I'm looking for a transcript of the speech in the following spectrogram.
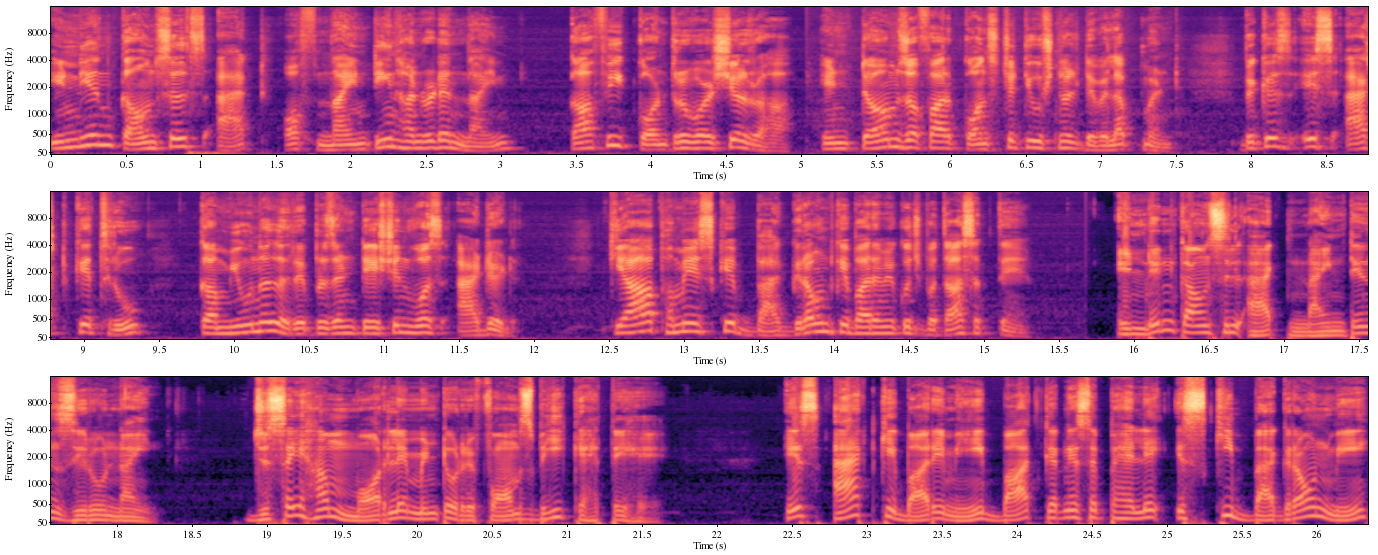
Indian councils act of 1909 काफ़ी कंट्रोवर्शियल रहा in terms of our constitutional development because इस एक्ट के through communal representation was added क्या आप हमें इसके बैकग्राउंड के बारे में कुछ बता सकते हैं इंडियन काउंसिल एक्ट 1909 जिसे हम मॉरले मिंटो रिफॉर्म्स भी कहते हैं इस एक्ट के बारे में बात करने से पहले इसकी बैकग्राउंड में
